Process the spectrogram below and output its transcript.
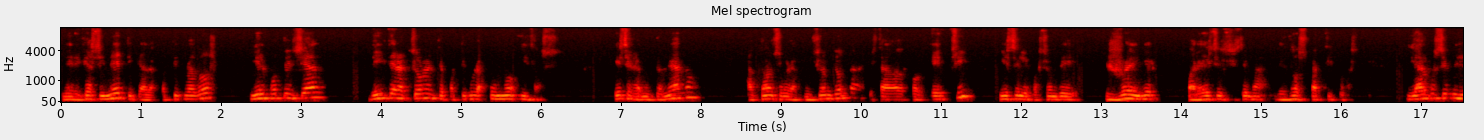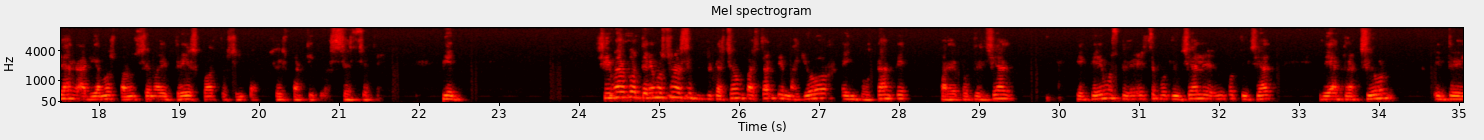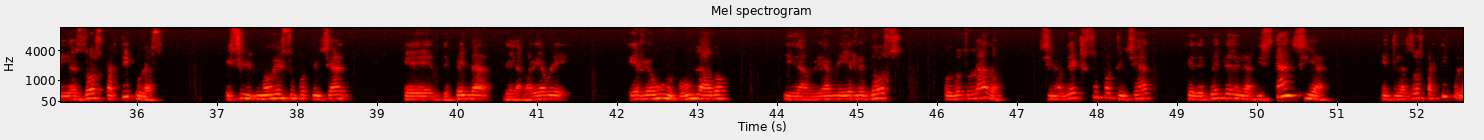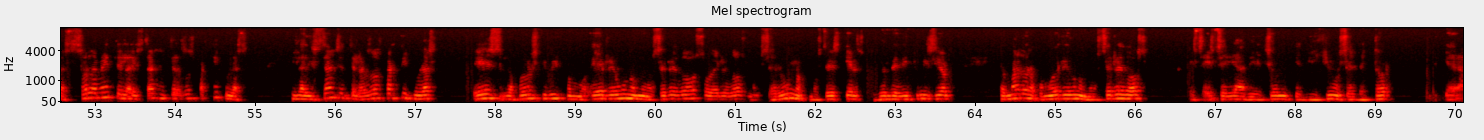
la energía cinética de la partícula 2 y el potencial de interacción entre partícula 1 y 2. Ese hamiltoniano, actuando sobre la función de onda, está dado por Epsi y es la ecuación de Schrödinger para ese sistema de dos partículas. Y algo similar haríamos para un sistema de tres, cuatro, cinco, seis partículas, etc. Bien. Sin embargo, tenemos una simplificación bastante mayor e importante para el potencial, que queremos que este potencial es un potencial de atracción entre las dos partículas. Es decir, no es un potencial que dependa de la variable R1 por un lado y la variable R2 por otro lado, sino de hecho es un potencial que depende de la distancia entre las dos partículas, solamente la distancia entre las dos partículas. Y la distancia entre las dos partículas es, lo podemos escribir como R1 menos R2 o R2 menos R1, como ustedes quieran, su de definición, tomándola como R1 menos R2, esa sería la dirección que dirigimos el vector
